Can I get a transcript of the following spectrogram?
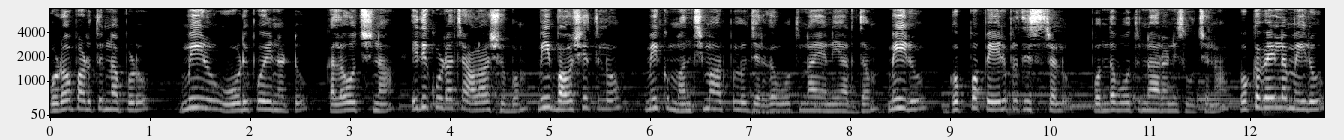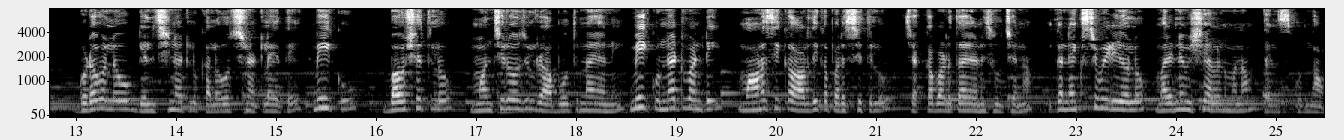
గొడవ పడుతున్నప్పుడు మీరు ఓడిపోయినట్టు కల వచ్చినా ఇది కూడా చాలా శుభం. మీ భవిష్యత్తులో మీకు మంచి మార్పులు జరగబోతున్నాయని అర్థం. మీరు గొప్ప పేరు ప్రతిష్టలు పొందబోతున్నారని సూచన. ఒకవేళ మీరు గొడవలో గెలిచినట్లు కల వచ్చినట్లయితే మీకు భవిష్యత్తులో మంచి రోజులు రాబోతున్నాయని మీకున్నటువంటి మానసిక ఆర్థిక పరిస్థితులు చెక్కబడతాయని సూచన. ఇక నెక్స్ట్ వీడియోలో మరిన్ని విషయాలను మనం తెలుసుకుందాం.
